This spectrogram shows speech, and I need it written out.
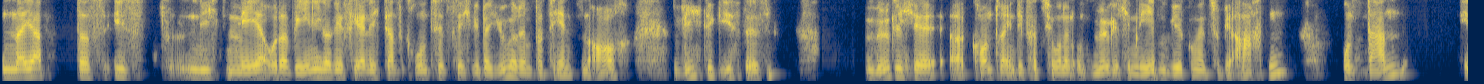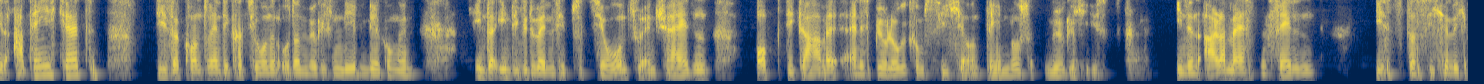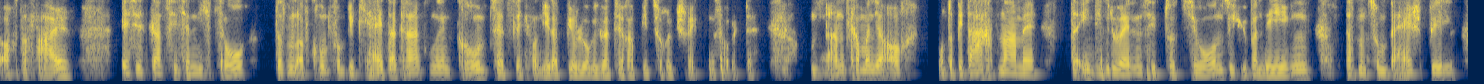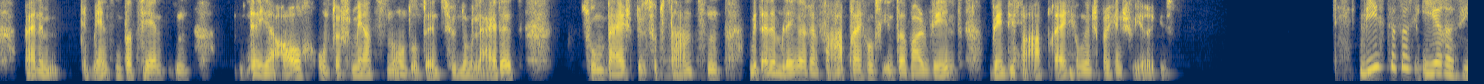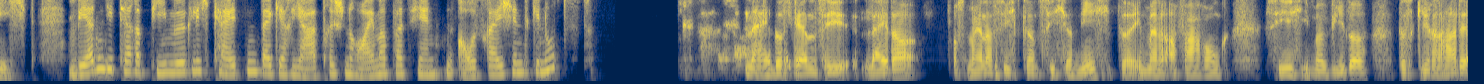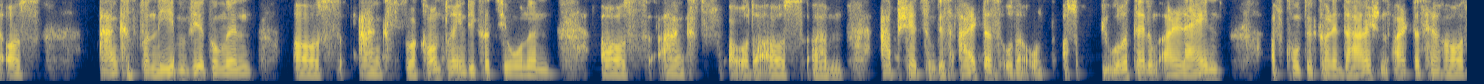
Naja, das ist nicht mehr oder weniger gefährlich, ganz grundsätzlich wie bei jüngeren Patienten auch. Wichtig ist es, mögliche äh, Kontraindikationen und mögliche Nebenwirkungen zu beachten und dann in Abhängigkeit dieser Kontraindikationen oder möglichen Nebenwirkungen in der individuellen Situation zu entscheiden, ob die Gabe eines Biologikums sicher und problemlos möglich ist. In den allermeisten Fällen ist das sicherlich auch der Fall. Es ist ganz sicher nicht so, dass man aufgrund von Begleiterkrankungen grundsätzlich von jeder biologischer Therapie zurückschrecken sollte. Und dann kann man ja auch unter Bedachtnahme der individuellen Situation sich überlegen, dass man zum Beispiel bei einem dementen Patienten, der ja auch unter Schmerzen und unter Entzündung leidet, zum Beispiel Substanzen mit einem längeren Verabreichungsintervall wählt, wenn die Verabreichung entsprechend schwierig ist. Wie ist das aus Ihrer Sicht? Werden die Therapiemöglichkeiten bei geriatrischen Rheumapatienten ausreichend genutzt? Nein, das werden sie leider aus meiner Sicht ganz sicher nicht. In meiner Erfahrung sehe ich immer wieder, dass gerade aus Angst vor Nebenwirkungen, aus Angst vor Kontraindikationen, aus Angst oder aus ähm, Abschätzung des Alters oder aus Beurteilung allein aufgrund des kalendarischen Alters heraus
